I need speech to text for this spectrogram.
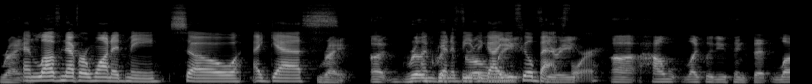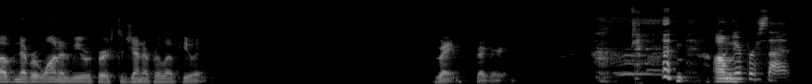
Right. And love never wanted me, so I guess right. Uh, really I'm quick gonna be the guy you throwaway feel bad theory. for. Uh, how likely do you think that "Love Never Wanted Me" refers to Jennifer Love Hewitt? Great, great, great. um, Hundred percent.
